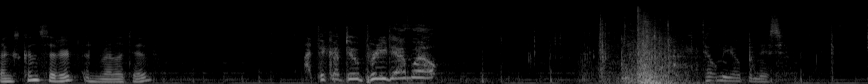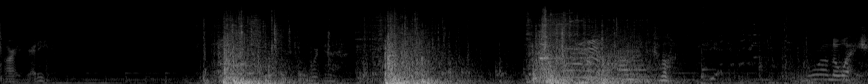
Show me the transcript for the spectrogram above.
Things considered and relative, I think I'm doing pretty damn well. Help me open this. All right, ready? One more time. Come on. There's more on the way.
